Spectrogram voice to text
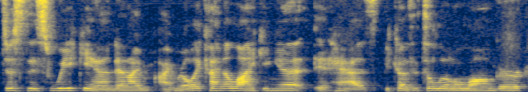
just this weekend, and I'm I'm really kind of liking it. It has because it's a little longer.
